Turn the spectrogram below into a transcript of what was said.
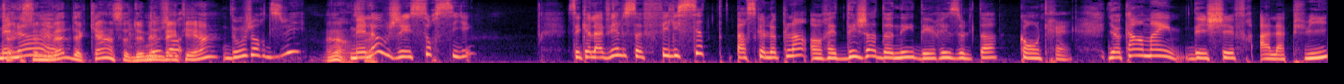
Mais là, c'est une nouvelle de quand, ça, 2021? D'aujourd'hui. Non, Mais ça- là où j'ai sourcillé, c'est que la ville se félicite parce que le plan aurait déjà donné des résultats concrets. Il y a quand même des chiffres à l'appui.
